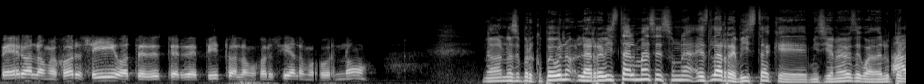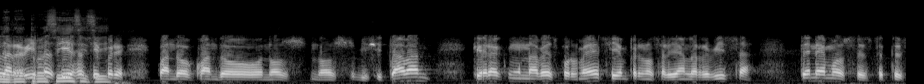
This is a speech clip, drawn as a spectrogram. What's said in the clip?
Pero a lo mejor sí, o te, te repito, a lo mejor sí, a lo mejor no. No, no se preocupe. Bueno, la revista Almas es una, es la revista que Misioneros de Guadalupe Ah, le la da revista sí, siempre, cuando cuando nos nos visitaban, que era una vez por mes, siempre nos traían la revista. Tenemos este tes-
